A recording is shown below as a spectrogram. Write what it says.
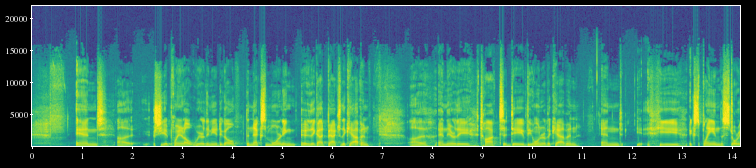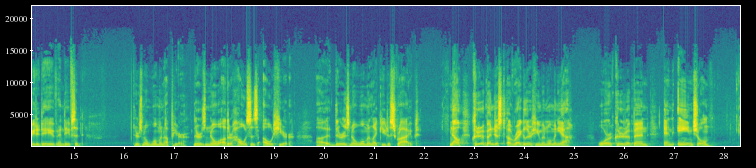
And uh, she had pointed out where they needed to go. The next morning, uh, they got back to the cabin. Uh, and there they talked to Dave, the owner of the cabin, and he explained the story to Dave. And Dave said, There's no woman up here. There's no other houses out here. Uh, there is no woman like you described. Now, could it have been just a regular human woman? Yeah. Or could it have been an angel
